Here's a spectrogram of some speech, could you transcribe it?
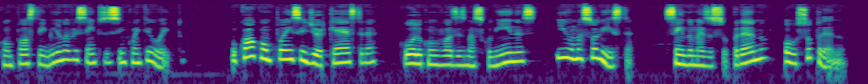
composta em 1958, o qual compõe-se de orquestra, coro com vozes masculinas e uma solista, sendo mais o soprano ou soprano.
